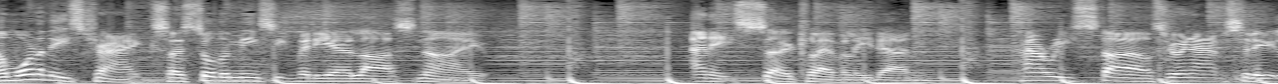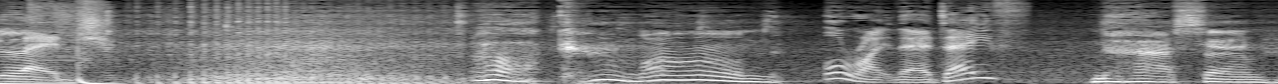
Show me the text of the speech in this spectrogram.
And one of these tracks, I saw the music video last night, and it's so cleverly done. Harry Styles, you're an absolute ledge. Oh, come on. All right there, Dave. Nah, Sam.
